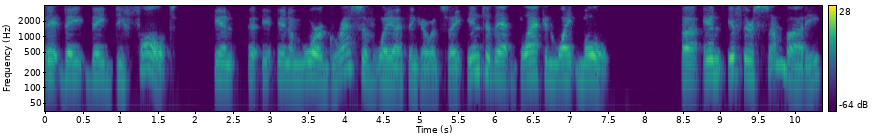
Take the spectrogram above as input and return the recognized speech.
They they they default in in a more aggressive way, I think I would say, into that black and white mold. Uh, and if there's somebody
